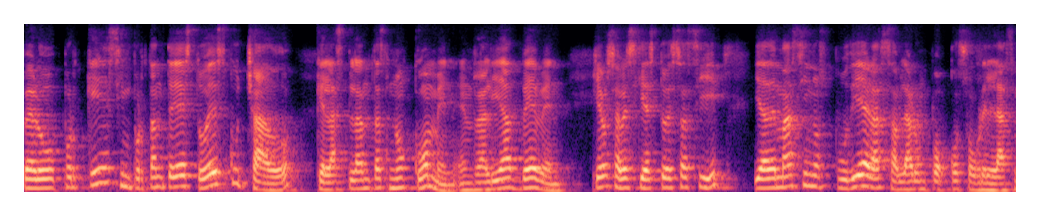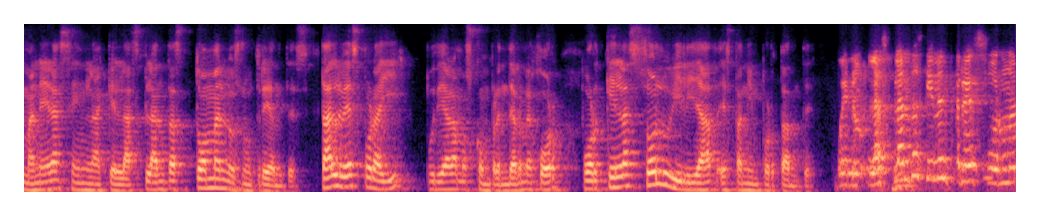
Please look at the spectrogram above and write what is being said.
Pero ¿por qué es importante esto? He escuchado que las plantas no comen, en realidad beben. Quiero saber si esto es así y además si nos pudieras hablar un poco sobre las maneras en las que las plantas toman los nutrientes. Tal vez por ahí pudiéramos comprender mejor por qué la solubilidad es tan importante. Bueno, las plantas tienen tres formas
